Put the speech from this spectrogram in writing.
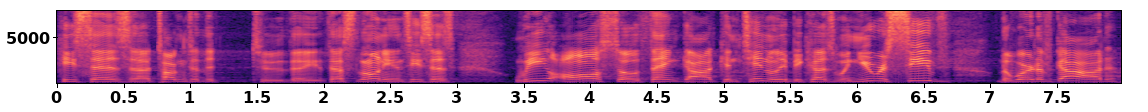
he says, uh, talking to the, to the Thessalonians, he says, We also thank God continually because when you received the word of God,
